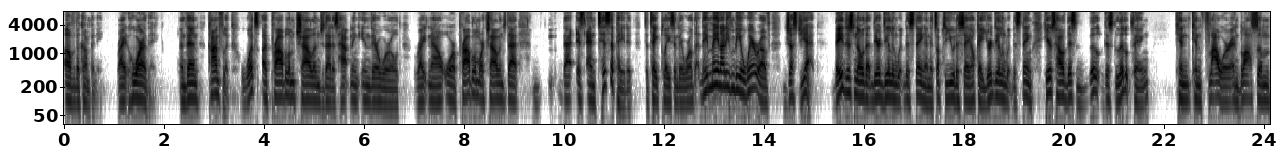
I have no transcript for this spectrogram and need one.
of the company, right? Who are they? And then conflict. What's a problem challenge that is happening in their world right now or a problem or challenge that that is anticipated to take place in their world that they may not even be aware of just yet. They just know that they're dealing with this thing and it's up to you to say, "Okay, you're dealing with this thing. Here's how this little this little thing can can flower and blossom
